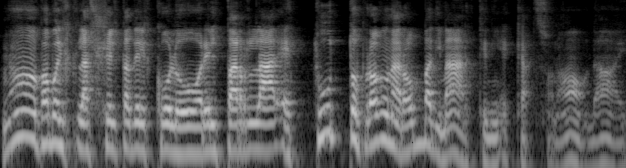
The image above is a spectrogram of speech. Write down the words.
No, proprio il- la scelta del colore, il parlare, è tutto proprio una roba di marketing. E cazzo, no, dai.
